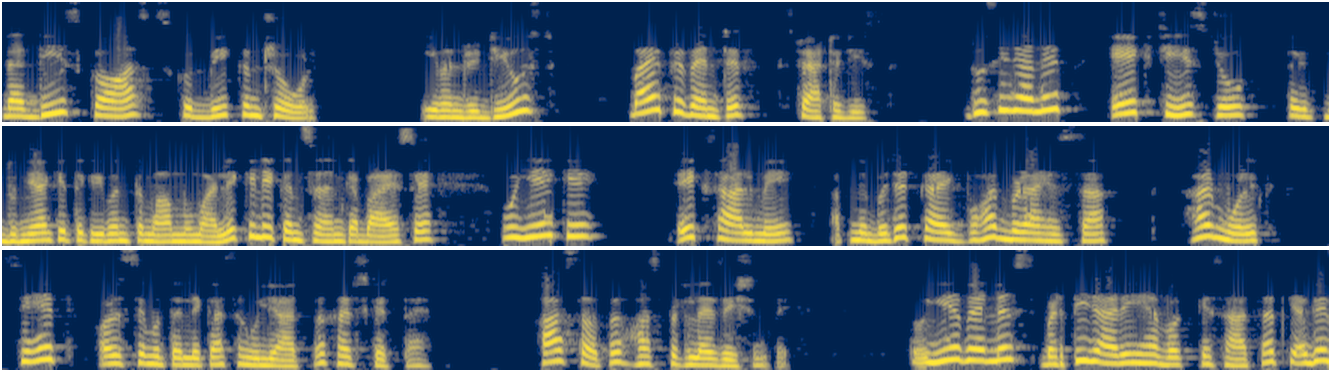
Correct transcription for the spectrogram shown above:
that these costs could be controlled, even reduced by preventive strategies. دوسری جانب ایک چیز جو دنیا کے تقریباً تمام ممالک کے لیے کنسرن کا باعث ہے وہ یہ کہ ایک سال میں اپنے بجٹ کا ایک بہت بڑا حصہ ہر ملک صحت اور اس سے متعلقہ سہولیات پر خرچ کرتا ہے خاص طور پر ہاسپٹلائزیشن پہ تو یہ اویئرنیس بڑھتی جا رہی ہے وقت کے ساتھ ساتھ کہ اگر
